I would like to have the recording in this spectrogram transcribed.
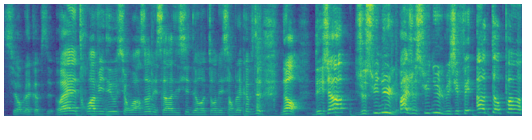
sur Black Ops 2. Ouais, trois vidéos sur Warzone et ça va décider de retourner sur Black Ops 2. Non, déjà, je suis nul. Pas je suis nul, mais j'ai fait un top 1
